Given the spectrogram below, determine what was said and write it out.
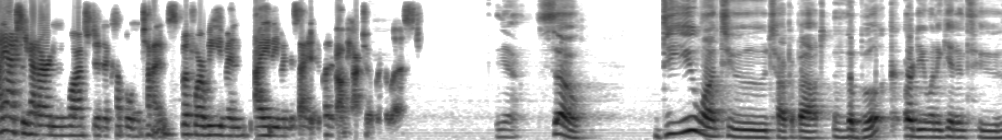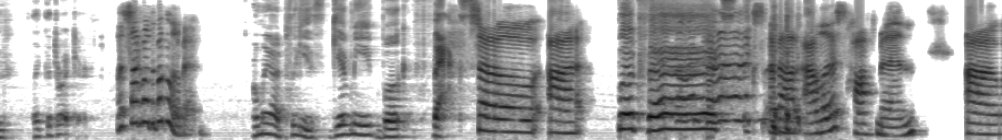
I actually had already watched it a couple of times before we even I had even decided to put it on the October list. Yeah. So, do you want to talk about the book, or do you want to get into like the director? Let's talk about the book a little bit. Oh my god! Please give me book facts. So, uh, Book facts. facts about Alice Hoffman. Uh,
